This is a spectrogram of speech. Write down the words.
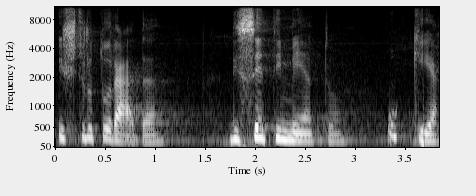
estruturada, de sentimento? O que é?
